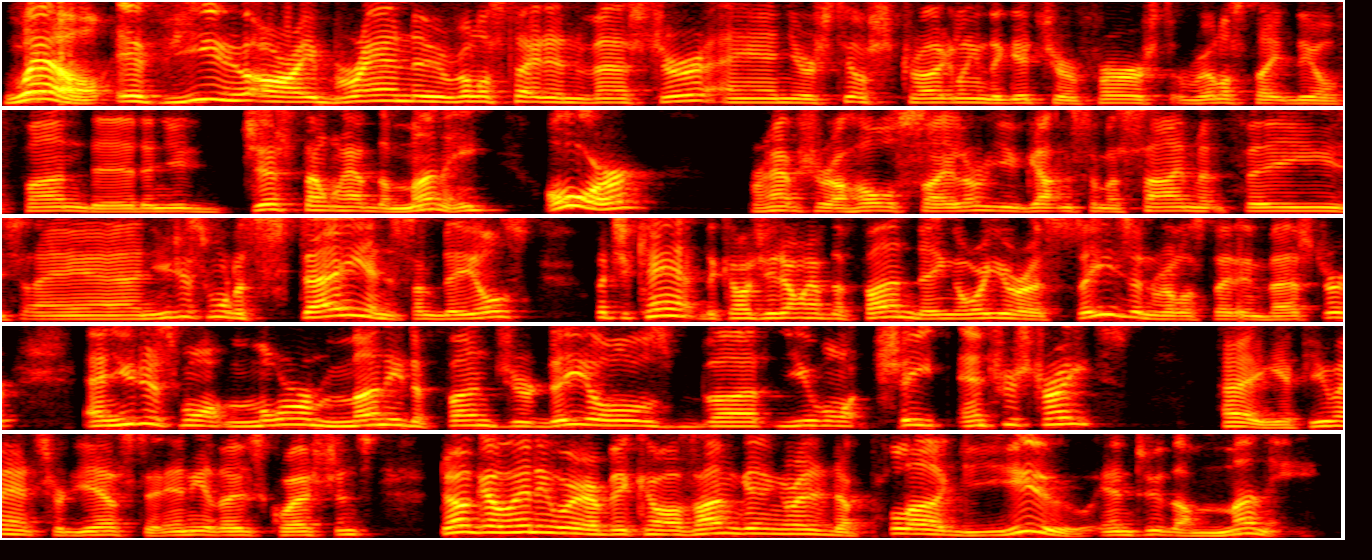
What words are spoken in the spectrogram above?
Well, if you are a brand new real estate investor and you're still struggling to get your first real estate deal funded and you just don't have the money, or perhaps you're a wholesaler, you've gotten some assignment fees and you just want to stay in some deals, but you can't because you don't have the funding, or you're a seasoned real estate investor and you just want more money to fund your deals, but you want cheap interest rates. Hey, if you answered yes to any of those questions, don't go anywhere because I'm getting ready to plug you into the money.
